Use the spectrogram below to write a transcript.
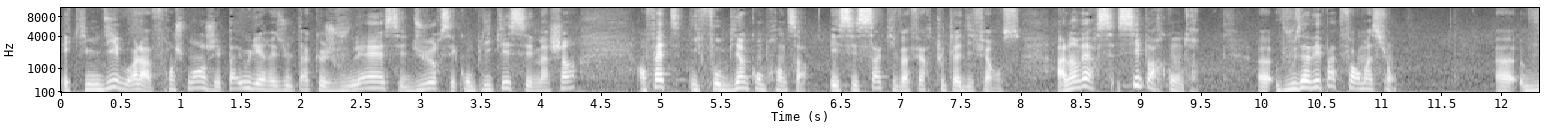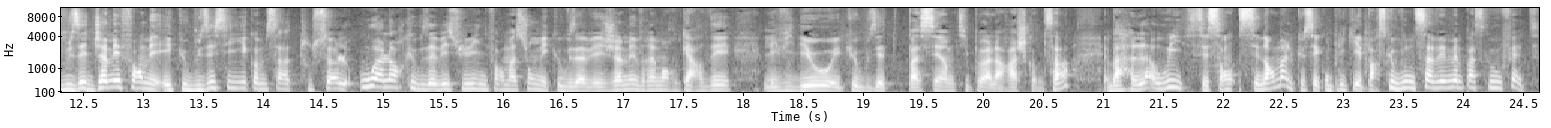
et qui me dit voilà franchement j'ai pas eu les résultats que je voulais, c'est dur, c'est compliqué, c'est machin. En fait, il faut bien comprendre ça et c'est ça qui va faire toute la différence. À l'inverse, si par contre euh, vous n'avez pas de formation, euh, vous n'êtes jamais formé et que vous essayez comme ça tout seul, ou alors que vous avez suivi une formation mais que vous n'avez jamais vraiment regardé les vidéos et que vous êtes passé un petit peu à l'arrache comme ça, eh ben là oui, c'est normal que c'est compliqué parce que vous ne savez même pas ce que vous faites.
